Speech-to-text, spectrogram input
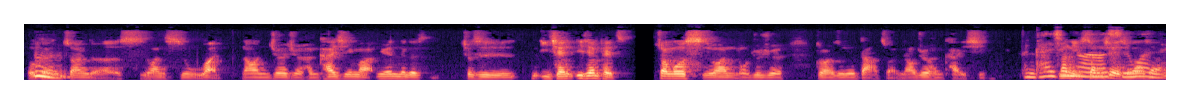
我可能赚个十万十五万，嗯、然后你就会觉得很开心嘛，因为那个就是以前一天赔赚过十万，我就觉得对我来说就大赚，然后就很开心，很开心啊，那你松懈十万哎，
